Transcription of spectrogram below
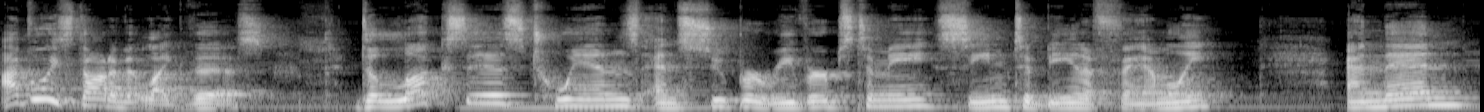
I've always thought of it like this: deluxes, twins, and super reverbs to me seem to be in a family, and then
